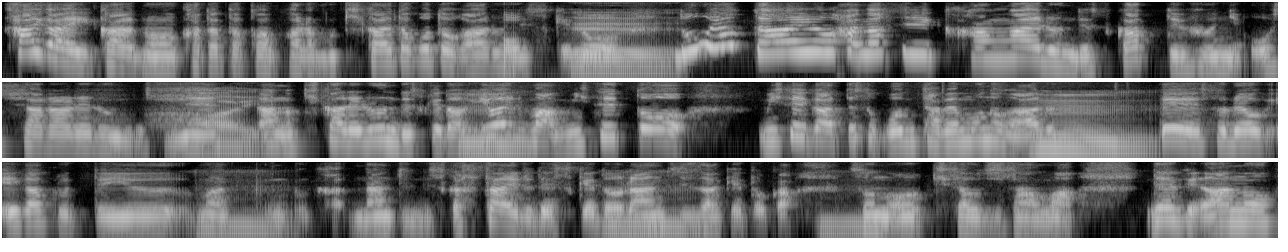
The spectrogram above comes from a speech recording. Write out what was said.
海外からの方とかからも聞かれたことがあるんですけど、どうやってああいう話考えるんですかっていうふうにおっしゃられるんですね。はいあの、聞かれるんですけど、うんいわゆるまあ、店と、店があってそこに食べ物がある。うんで、それを描くっていう、まあ、うんかなんていうんですか、スタイルですけど、うんランチ酒とか、うんそのキサおじさんは。で、あの、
